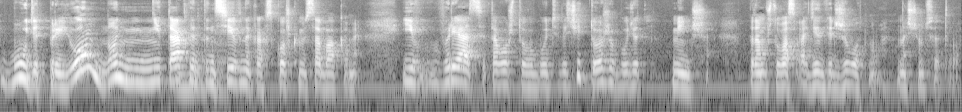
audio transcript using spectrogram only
будет прием, но не так интенсивно, как с кошками и собаками. И вариации того, что вы будете лечить, тоже будет меньше, потому что у вас один вид животного. Начнем с этого.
